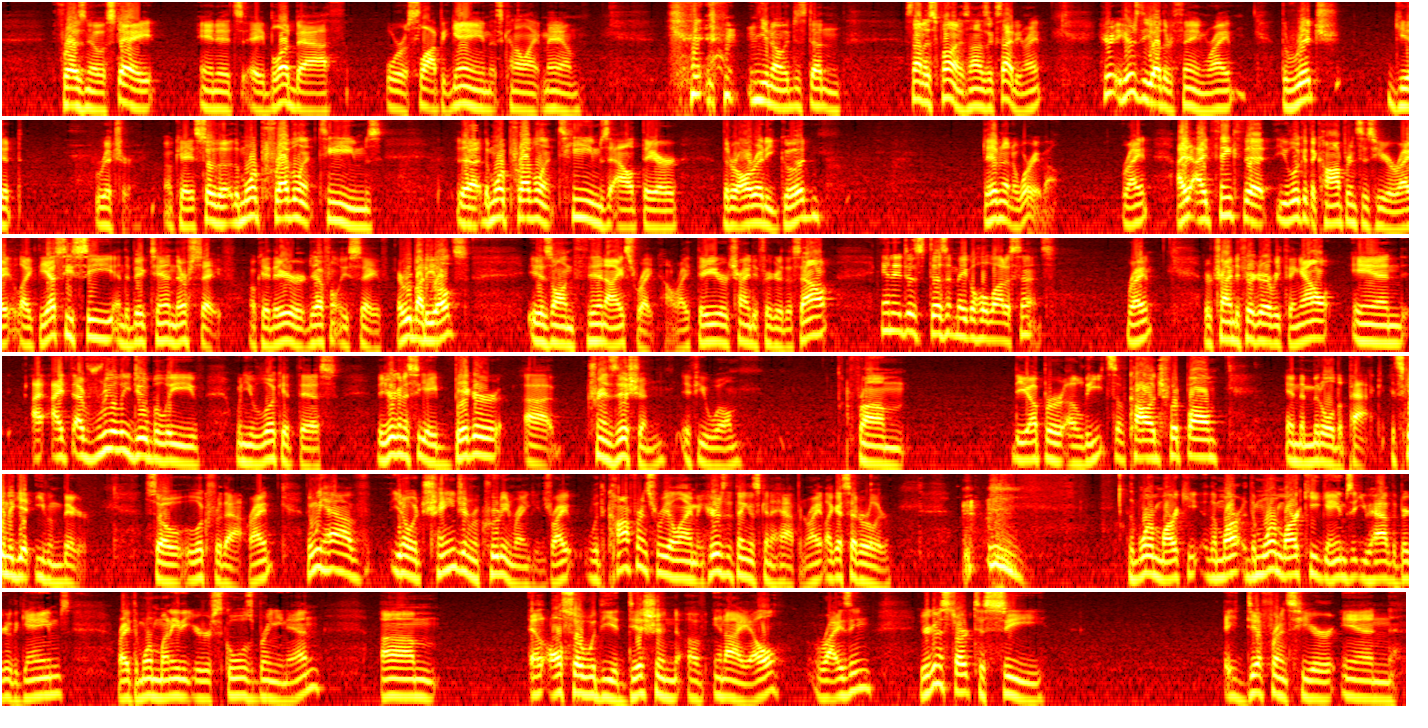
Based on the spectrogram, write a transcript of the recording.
Fresno State and it's a bloodbath or a sloppy game, it's kind of like, man, you know, it just doesn't. It's not as fun. It's not as exciting, right? Here, here's the other thing, right? The rich get richer. Okay, so the, the more prevalent teams, the, the more prevalent teams out there that are already good, they have nothing to worry about right? I, I think that you look at the conferences here, right? Like the SEC and the Big Ten, they're safe. Okay, they are definitely safe. Everybody else is on thin ice right now, right? They are trying to figure this out, and it just doesn't make a whole lot of sense, right? They're trying to figure everything out, and I, I, I really do believe when you look at this that you're going to see a bigger uh, transition, if you will, from the upper elites of college football in the middle of the pack. It's going to get even bigger. So look for that, right? Then we have, you know, a change in recruiting rankings, right? With conference realignment, here's the thing that's going to happen, right? Like I said earlier, the more marquee, the more the more marquee games that you have, the bigger the games, right? The more money that your school's bringing in. Um, also, with the addition of NIL rising, you're going to start to see a difference here in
